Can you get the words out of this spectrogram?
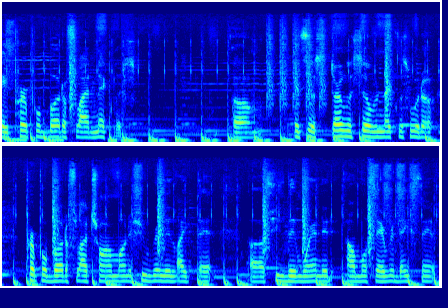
a purple butterfly necklace. Um, it's a sterling silver necklace with a purple butterfly charm on it. She really liked that. Uh, she's been wearing it almost every day since,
